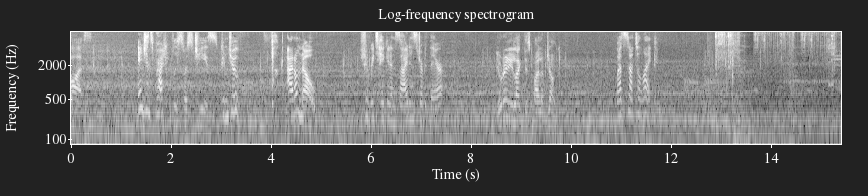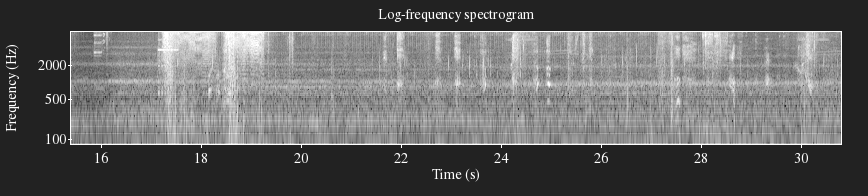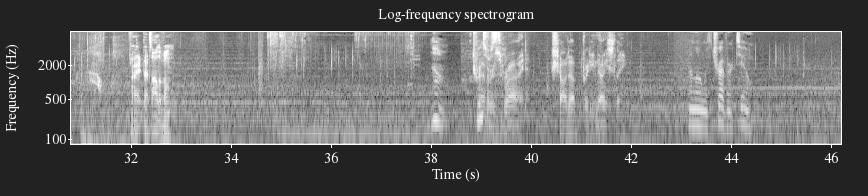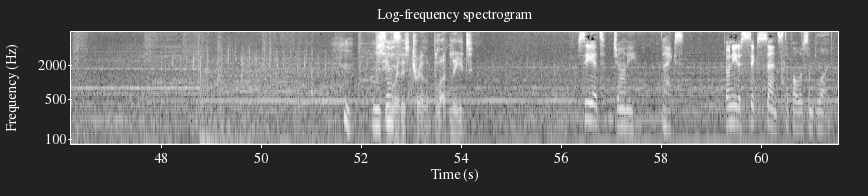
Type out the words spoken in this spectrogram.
Cause. Engine's practically Swiss cheese. Couldn't you have... Fuck, I don't know. Should we take it inside and strip it there? You really like this pile of junk? What's not to like? Alright, that's all of them. No. Trevor's ride. Shot up pretty nicely. Along with Trevor, too. Hmm. What's See this? where this trail of blood leads? See it, Johnny. Thanks. Don't need a sixth sense to follow some blood.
